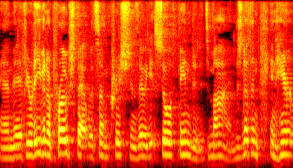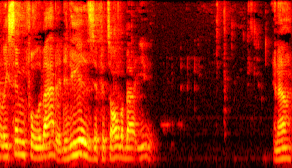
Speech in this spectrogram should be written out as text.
And if you were to even approach that with some Christians, they would get so offended. It's mine. There's nothing inherently sinful about it. It is if it's all about you. You know,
